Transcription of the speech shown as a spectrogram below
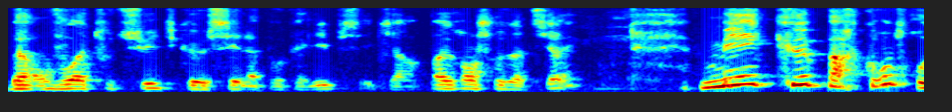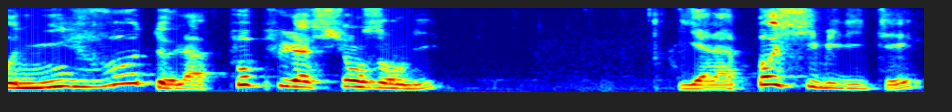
ben on voit tout de suite que c'est l'apocalypse et qu'il n'y a pas grand-chose à tirer. Mais que par contre, au niveau de la population zombie, il y a la possibilité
